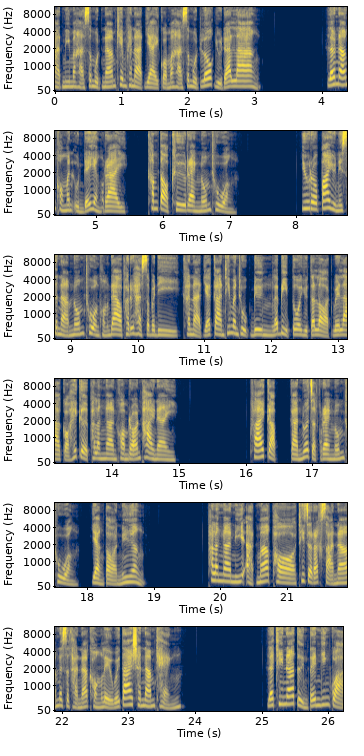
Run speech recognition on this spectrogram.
อาจมีมหาสมุทรน้ำเค็มขนาดใหญ่กว่ามหาสมุทรโลกอยู่ด้านล่าง แล้วน้ำของมันอุ่นได้อย่างไร คำตอบคือแรงโน้มถ่วง ยูโรป้าอยู่ในสนามโน้มถ่วงของดาวพฤหัสบดี ขนาดยักษ์การที่มันถูกดึงและบีบตัวอยู่ตลอดเวลาก่อให้เกิดพลังงานความร้อนภายใน คล้ายกับการนวดจากแรงโน้มถ่วง อย่างต่อเนื่อง พลังงานนี้อาจมากพอที่จะรักษาน้ำในสถานะของเหลวไว้ใต้ชั้นน้ำแข็ง และที่น่าตื่นเต้นยิ่งกว่า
